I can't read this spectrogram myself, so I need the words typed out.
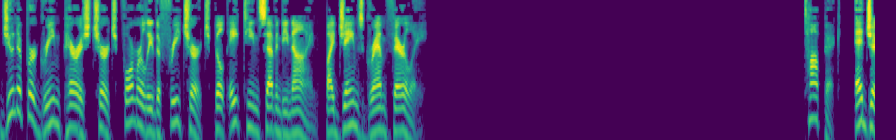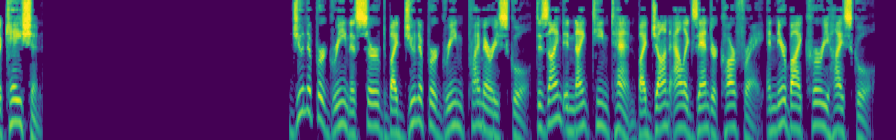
Juniper Green Parish Church formerly the Free Church built 1879, by James Graham Fairley Education Juniper Green is served by Juniper Green Primary School designed in 1910 by John Alexander Carfrae and nearby Currie High School.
